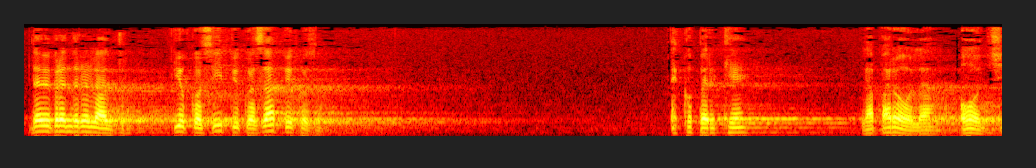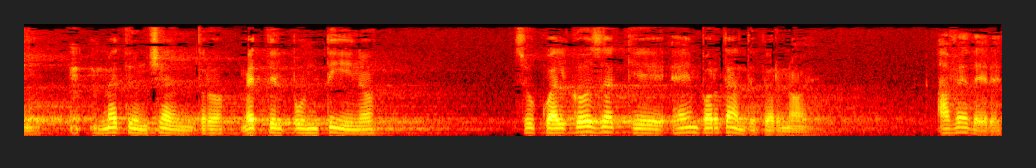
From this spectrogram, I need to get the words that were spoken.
Devi prendere l'altro, più così, più così, più così. Ecco perché la parola oggi mette un centro, mette il puntino su qualcosa che è importante per noi, a vedere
